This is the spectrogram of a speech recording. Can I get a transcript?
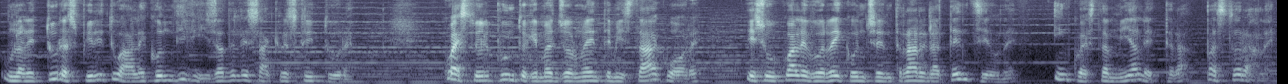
una lettura spirituale condivisa delle Sacre Scritture. Questo è il punto che maggiormente mi sta a cuore e sul quale vorrei concentrare l'attenzione in questa mia lettera pastorale.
